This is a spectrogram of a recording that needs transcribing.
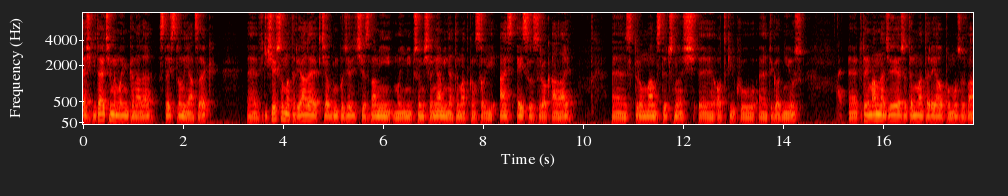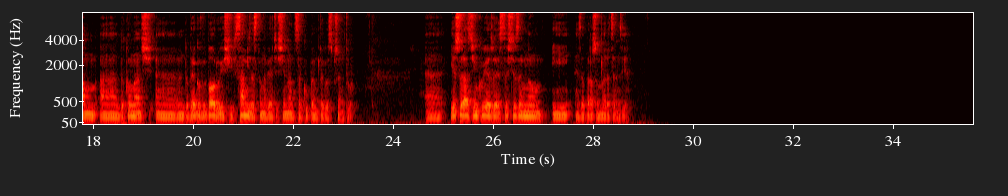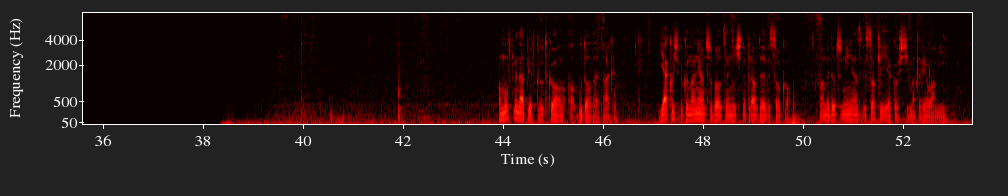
witajcie na moim kanale. Z tej strony Jacek. E, W dzisiejszym materiale chciałbym podzielić się z Wami moimi przemyśleniami na temat konsoli As- Asus ROG Ally, e, z którą mam styczność e, od kilku tygodni już. Tutaj mam nadzieję, że ten materiał pomoże Wam dokonać dobrego wyboru, jeśli sami zastanawiacie się nad zakupem tego sprzętu. Jeszcze raz dziękuję, że jesteście ze mną i zapraszam na recenzję. Omówmy najpierw krótko o budowę, tak? Jakość wykonania trzeba ocenić naprawdę wysoko. Mamy do czynienia z wysokiej jakości materiałami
